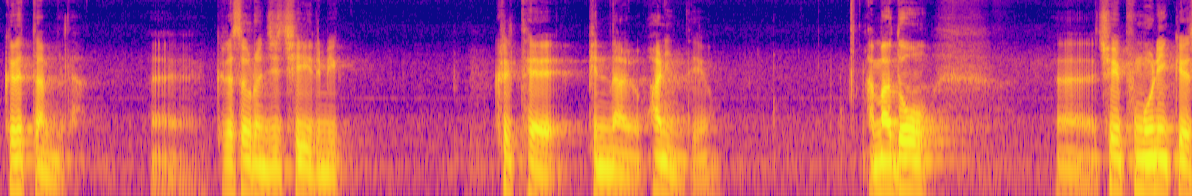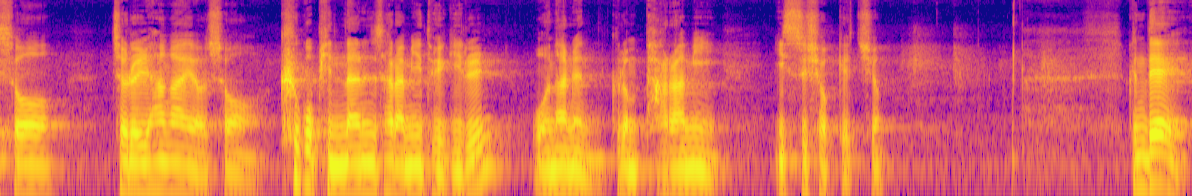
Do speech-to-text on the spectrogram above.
그랬답니다. 그래서 그런지 제 이름이 클테 빛날 환인데요. 아마도 저희 부모님께서 저를 향하여서 크고 빛나는 사람이 되기를 원하는 그런 바람이 있으셨겠죠. 근데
